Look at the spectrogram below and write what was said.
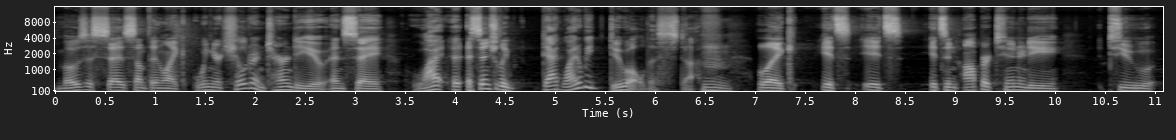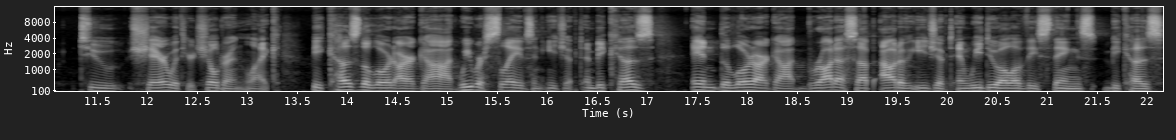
Moses says something like, "When your children turn to you and say, why?" Essentially, Dad, why do we do all this stuff? Like it's it's it's an opportunity to to share with your children, like because the Lord our God, we were slaves in Egypt, and because and the Lord our God brought us up out of Egypt, and we do all of these things because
